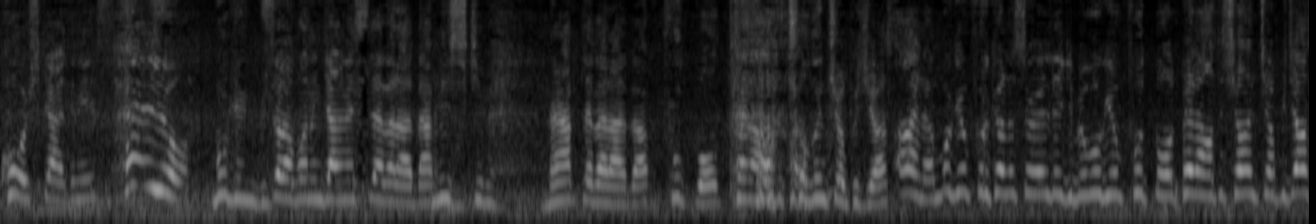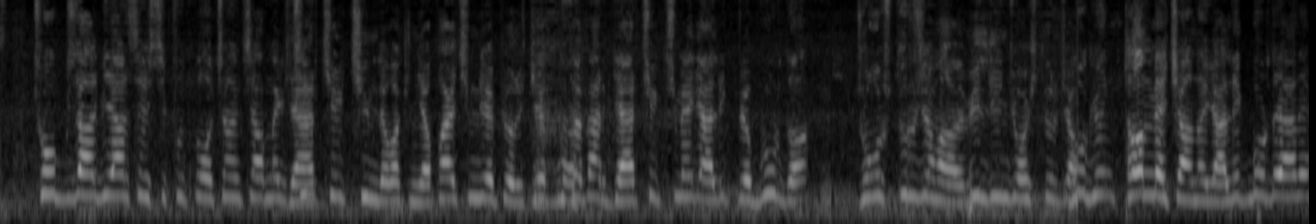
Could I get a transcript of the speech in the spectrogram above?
Hoş geldiniz. Heyo. Bugün güzel havanın gelmesiyle beraber mis gibi Mert'le beraber futbol penaltı challenge yapacağız. Aynen bugün Furkan'ın söylediği gibi bugün futbol penaltı challenge yapacağız. Çok güzel bir yer seçtik futbol challenge yapmak için. Gerçek çimde bakın yapay çimde yapıyoruz. ki bu sefer gerçek çime geldik ve burada coşturacağım abi bildiğin coşturacağım. Bugün tam mekana geldik. Burada yani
